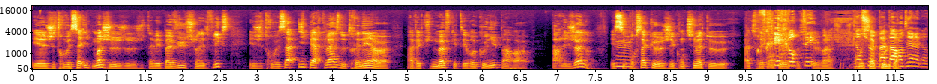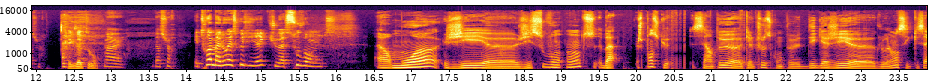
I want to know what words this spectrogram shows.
Et euh, j'ai trouvé ça... hy- Moi je, je, je t'avais pas vu sur Netflix, et j'ai trouvé ça hyper classe de traîner euh, avec une meuf qui était reconnue par, euh, par les jeunes. Et c'est Mm. pour ça que j'ai continué à te, à te fréquenter. Parce Fréquenter. que voilà, je, je Bien sûr, ça bah, cool. par quoi. intérêt, bien sûr. Exactement. Ouais, ouais, bien sûr. Et toi, Malo, est-ce que tu dirais que tu as souvent honte? Alors moi, j'ai euh, j'ai souvent honte. Bah, je pense que c'est un peu euh, quelque chose qu'on peut dégager euh, globalement. C'est que ça,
